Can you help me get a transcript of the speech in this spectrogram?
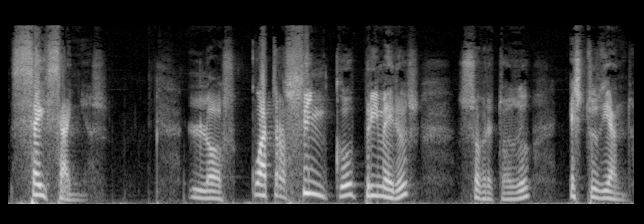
seis años. Los cuatro o cinco primeros, sobre todo, estudiando.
